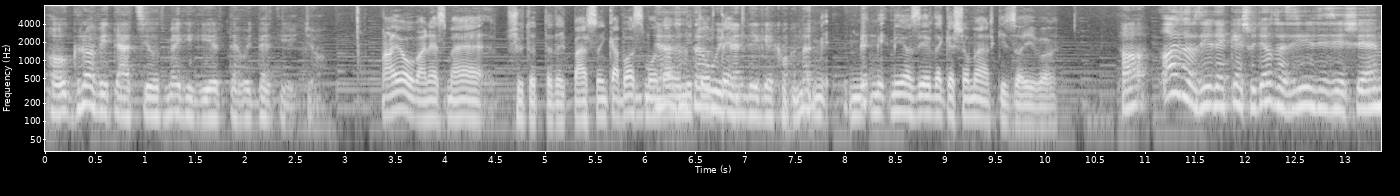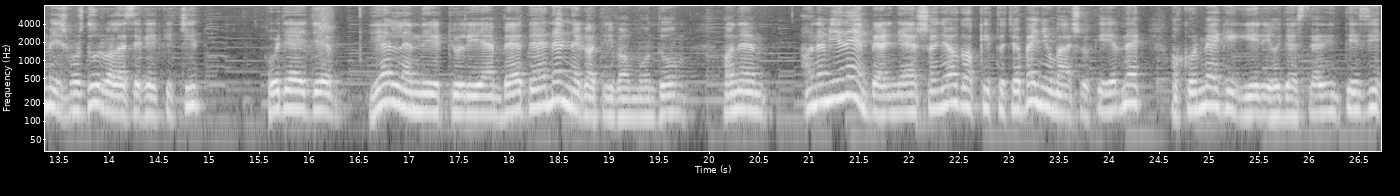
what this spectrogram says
a gravitációt megígérte, hogy betiltja. Na jó van, ezt már sütötted egy párszor, inkább azt mondani, hogy mi azóta új történt. vendégek vannak. Mi, mi, mi, mi az érdekes a Márkizaival? A, az az érdekes, hogy az az érzésem, és most durva leszek egy kicsit, hogy egy jellem nélküli ember, de nem negatívan mondom, hanem, hanem ilyen ember nyersanyag, akit, hogyha benyomások érnek, akkor megígéri, hogy ezt elintézi,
